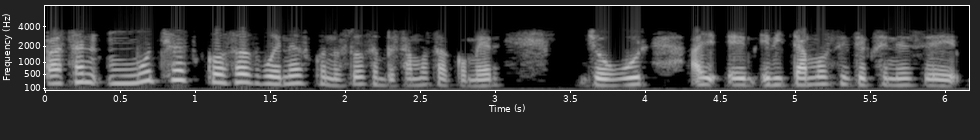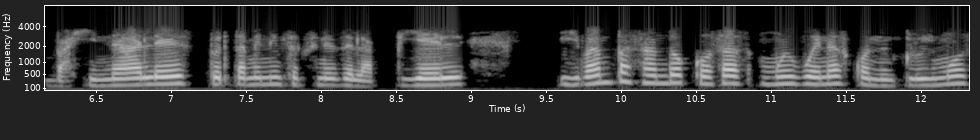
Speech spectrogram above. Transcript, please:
pasan muchas cosas buenas cuando nosotros empezamos a comer yogur. Eh, evitamos infecciones vaginales, pero también infecciones de la piel, y van pasando cosas muy buenas cuando incluimos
